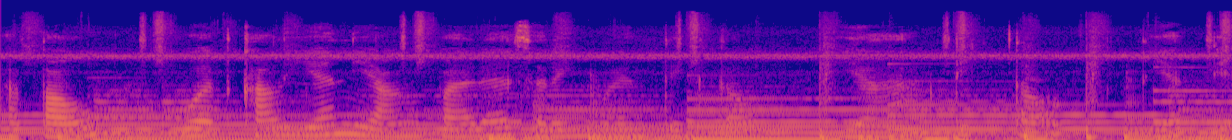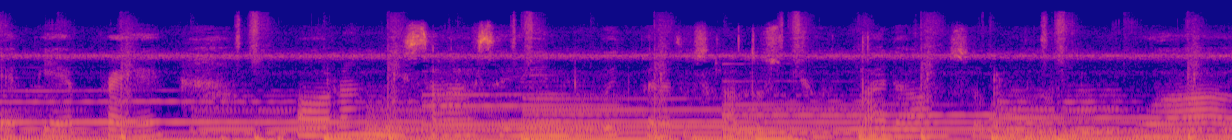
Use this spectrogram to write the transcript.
atau buat kalian yang pada sering main TikTok, ya TikTok, lihat di FYP, orang bisa hasilin duit beratus-ratus juta dalam sebulan. Wow,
